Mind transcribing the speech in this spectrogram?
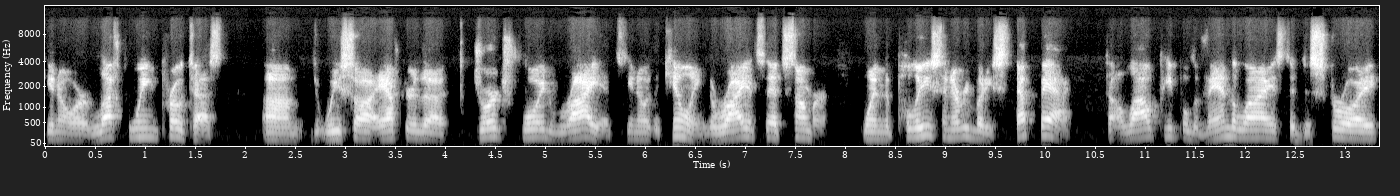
you know, or left wing protest. Um, we saw after the George Floyd riots, you know, the killing, the riots that summer, when the police and everybody stepped back to allow people to vandalize, to destroy.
